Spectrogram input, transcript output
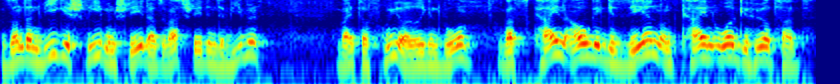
Sondern wie geschrieben steht, also was steht in der Bibel, weiter früher irgendwo, was kein Auge gesehen und kein Ohr gehört hat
